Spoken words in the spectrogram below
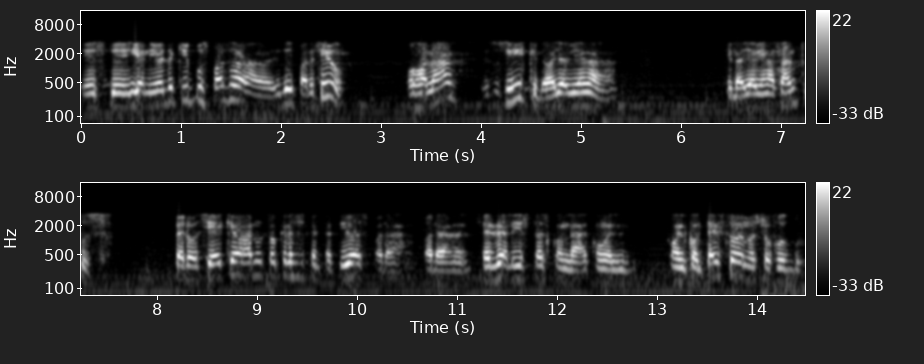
este y a nivel de equipos pasa de parecido. Ojalá, eso sí, que le vaya bien a que le vaya bien a Santos. Pero sí hay que bajar un toque las expectativas para, para ser realistas con la con el con el contexto de nuestro fútbol.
